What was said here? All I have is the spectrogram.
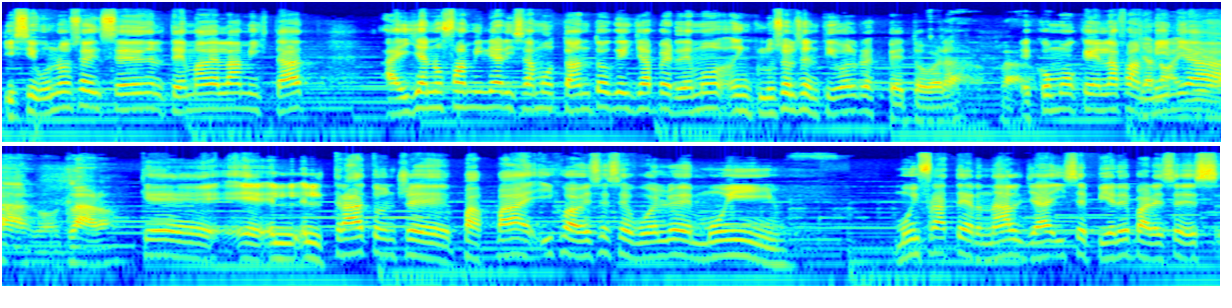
Y si uno se excede en el tema de la amistad, ahí ya nos familiarizamos tanto que ya perdemos incluso el sentido del respeto, ¿verdad? Claro, claro. Es como que en la no familia claro. que eh, el, el trato entre papá e hijo a veces se vuelve muy, muy fraternal ya y se pierde, parece, es,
